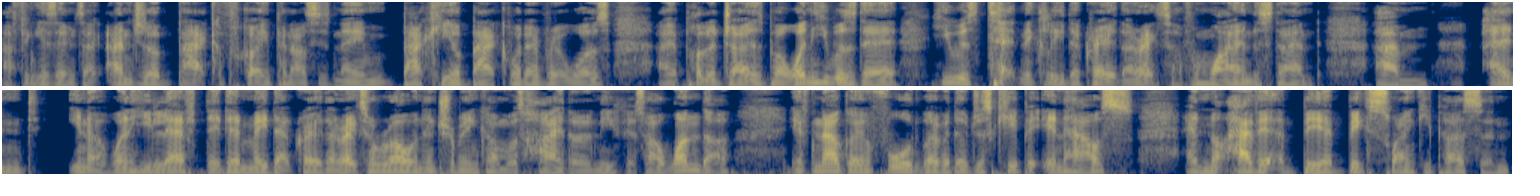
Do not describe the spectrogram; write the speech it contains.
I think his name is like Angelo Back. I forgot how you pronounce his name, Backy or Back, whatever it was. I apologize, but when he was there, he was technically the creative director, from what I understand. Um, and you know, when he left, they then made that creative director role, and then Tremaine Khan was hired underneath it. So I wonder if now going forward, whether they'll just keep it in house and not have it be a big swanky person,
